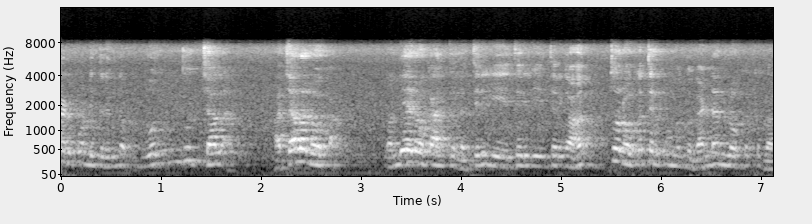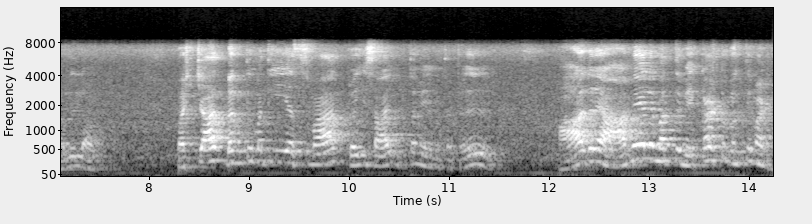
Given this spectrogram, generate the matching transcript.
ನಡ್ಕೊಂಡಿದ್ದರಿಂದ ಒಂದು ಚಲ ಅಚಲ ಲೋಕ, ಒಂದೇ ಲೋಕ ಅಂತಿಲ್ಲ. ತಿರುಗಿ ತಿರುಗಿ ತಿರುಗಿ ಹತ್ತು ಲೋಕ ತಿರ್ಕೊಂಡ್ಬಂದು ಗಂಡನ ಲೋಕಕ್ಕೆ ಬರಲಿಲ್ಲ ಅವರು. ಪಶ್ಚಾತ್ ಭಕ್ತಿಮತಿ ಯಸ್ಮಾತ್ ತ್ವಯಿ ಉತ್ತಮ ತತ್ ಆದರೆ ಆಮೇಲೆ ಮತ್ತೆ ಬೇಕಾಷ್ಟು ಭಕ್ತಿ ಮಾಡಿ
